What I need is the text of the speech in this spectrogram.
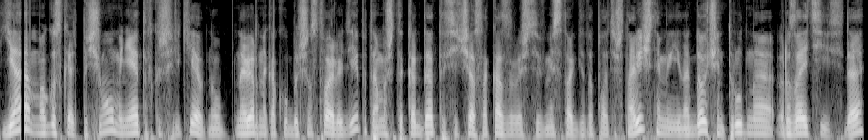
Я могу сказать, почему у меня это в кошельке, ну, наверное, как у большинства людей, потому что когда ты сейчас оказываешься в местах, где ты платишь наличными, иногда очень трудно разойтись, да,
